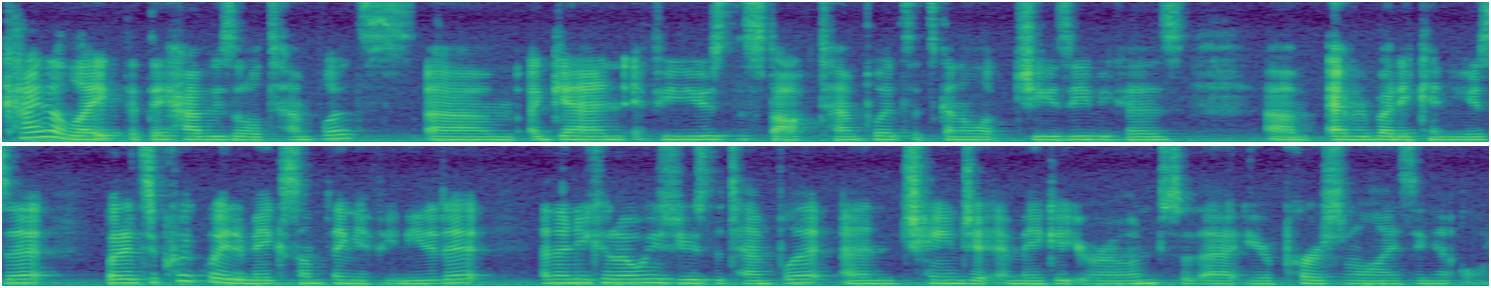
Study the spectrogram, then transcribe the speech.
Kind of like that they have these little templates. Um, again, if you use the stock templates, it's going to look cheesy because um, everybody can use it, but it's a quick way to make something if you needed it and then you could always use the template and change it and make it your own so that you're personalizing it a little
